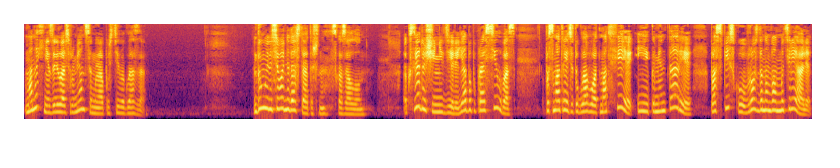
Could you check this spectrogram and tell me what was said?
Монахиня залилась румянцем и опустила глаза. «Думаю, на сегодня достаточно», — сказал он. «К следующей неделе я бы попросил вас посмотреть эту главу от Матфея и комментарии по списку в розданном вам материале,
